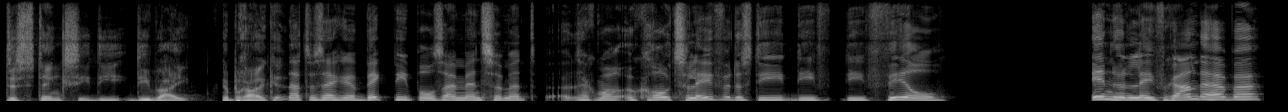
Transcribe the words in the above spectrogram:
distinctie die, die wij gebruiken. Laten we zeggen, big people zijn mensen met zeg maar een grootse leven. Dus die, die, die veel in hun leven gaande hebben.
